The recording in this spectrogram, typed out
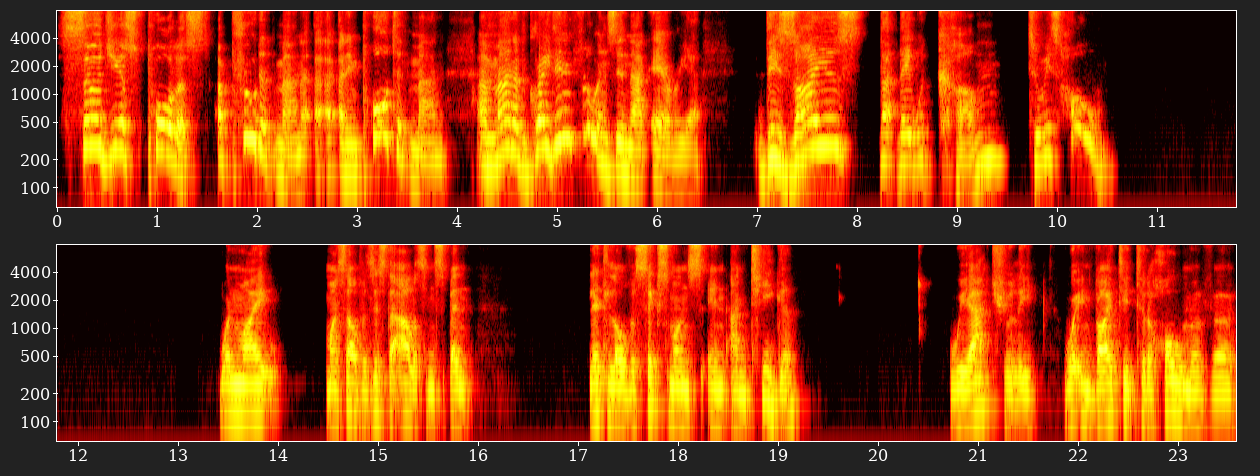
Sergius Paulus, a prudent man, a, an important man, a man of great influence in that area, desires that they would come to his home. When my myself and sister Alison spent little over six months in Antigua, we actually were invited to the home of uh,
